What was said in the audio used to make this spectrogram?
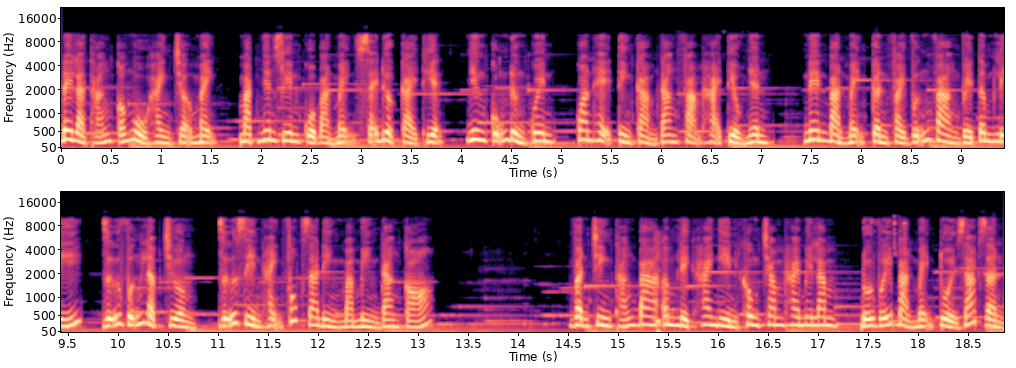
Đây là tháng có ngủ hành trợ mệnh, mặt nhân duyên của bản mệnh sẽ được cải thiện, nhưng cũng đừng quên, quan hệ tình cảm đang phạm hại tiểu nhân, nên bản mệnh cần phải vững vàng về tâm lý, giữ vững lập trường, giữ gìn hạnh phúc gia đình mà mình đang có. Vận trình tháng 3 âm lịch 2025 đối với bản mệnh tuổi Giáp Dần,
